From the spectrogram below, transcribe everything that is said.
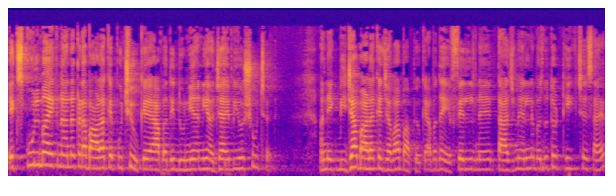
એક સ્કૂલમાં એક નાનકડા બાળકે પૂછ્યું કે આ બધી દુનિયાની અજાયબીઓ શું છે? અને એક બીજા બાળકે જવાબ આપ્યો કે આ બધા એફિલ ને તાજમહેલ બધું તો ઠીક છે સાહેબ.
